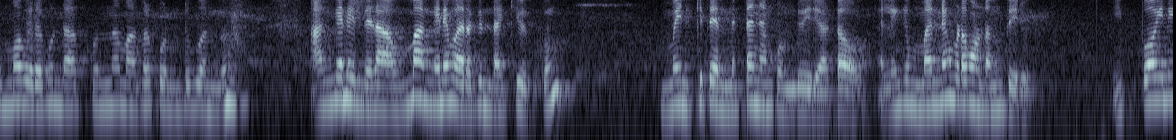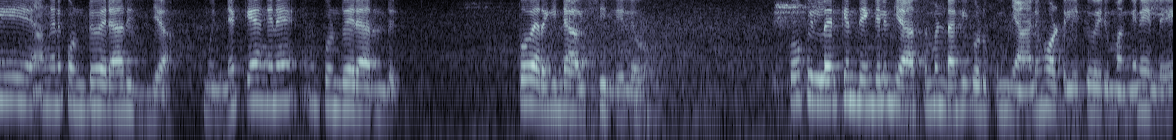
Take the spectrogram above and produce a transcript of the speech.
ഉമ്മ വിറകുണ്ടാക്കുന്ന മകൾ കൊണ്ടുവന്നു. അങ്ങനെ ഇല്ലടാ ഉമ്മ അങ്ങനെ വിറകുണ്ടാക്കി വെക്കും. ഉമ്മ എനിക്ക് തന്നിട്ടാ ഞാൻ കൊണ്ടുവരിക കേട്ടോ. അല്ലെങ്കിൽ ഉമ്മ എന്നെ ഇവിടെ കൊണ്ടുവന്ന് തരും. ഇപ്പോൾ ഇനി അങ്ങനെ കൊണ്ടുവരാറില്ല. മുന്നൊക്കെ അങ്ങനെ കൊണ്ടുവരാറുണ്ട്. ഇപ്പോൾ വിറകിന്റെ ആവശ്യമില്ലല്ലോ. ഇപ്പോൾ പിള്ളേർക്ക് എന്തെങ്കിലും ഗ്യാസം ഉണ്ടാക്കി കൊടുക്കും. ഞാൻ ഹോട്ടലിലേക്ക് വരും. അങ്ങനെയല്ലേ?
